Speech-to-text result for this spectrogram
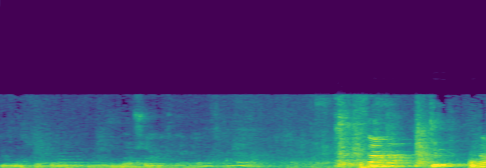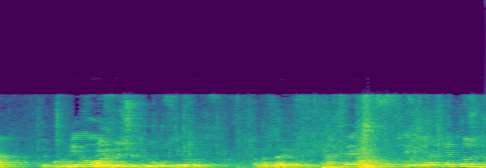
Білоус, напевно, не знаю. Ну що не змінилося? Оксана? Ти- Так, ти Білоус? помниш прізвище Білоус? Білорусь. А не так. А це я, я теж не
